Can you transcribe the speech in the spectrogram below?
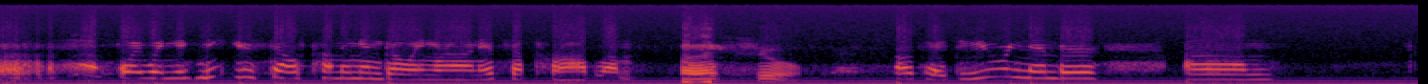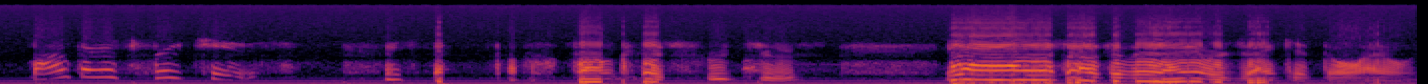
Boy, when you meet yourself coming and going, Ron, it's a problem. Oh, that's true. Okay, do you remember um, Bonkers Fruit Chews? Bonkers fruit juice. Yeah, that sounds familiar. I never drank it though. I don't.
